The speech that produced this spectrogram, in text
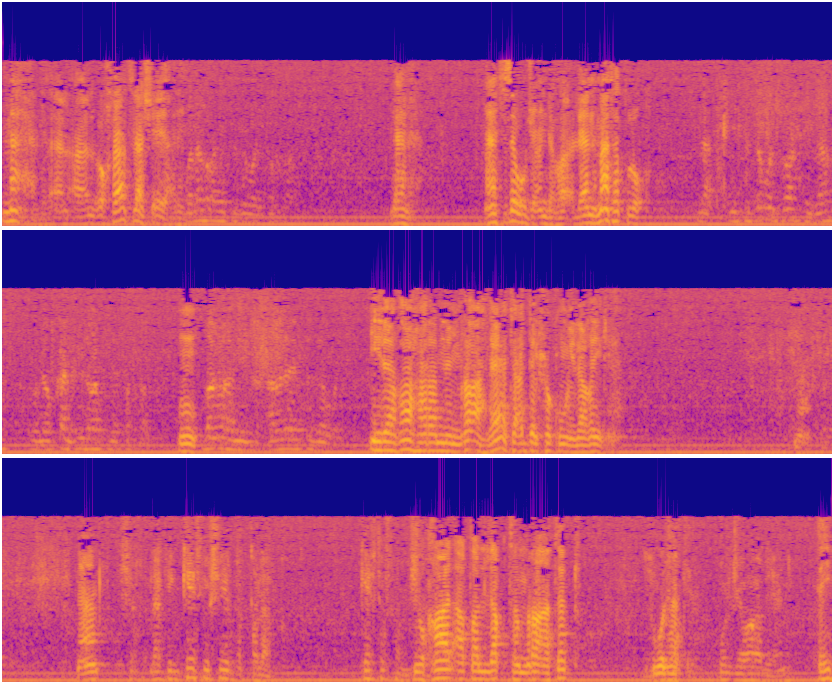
ما الأخرى لا شيء عليه. لا لا. ما يتزوج عندها لأنها ما تطلق. لا يتزوج واحدة ولو كان عنده واحدة فقط. ظهر يتزوج إذا ظهر من امرأة لا يتعدى الحكم إلى غيرها. نعم. نعم. لكن كيف يشير بالطلاق؟ كيف تفهم؟ يقال أطلقت امرأتك؟ يقول هكذا. والجواب يعني. أي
